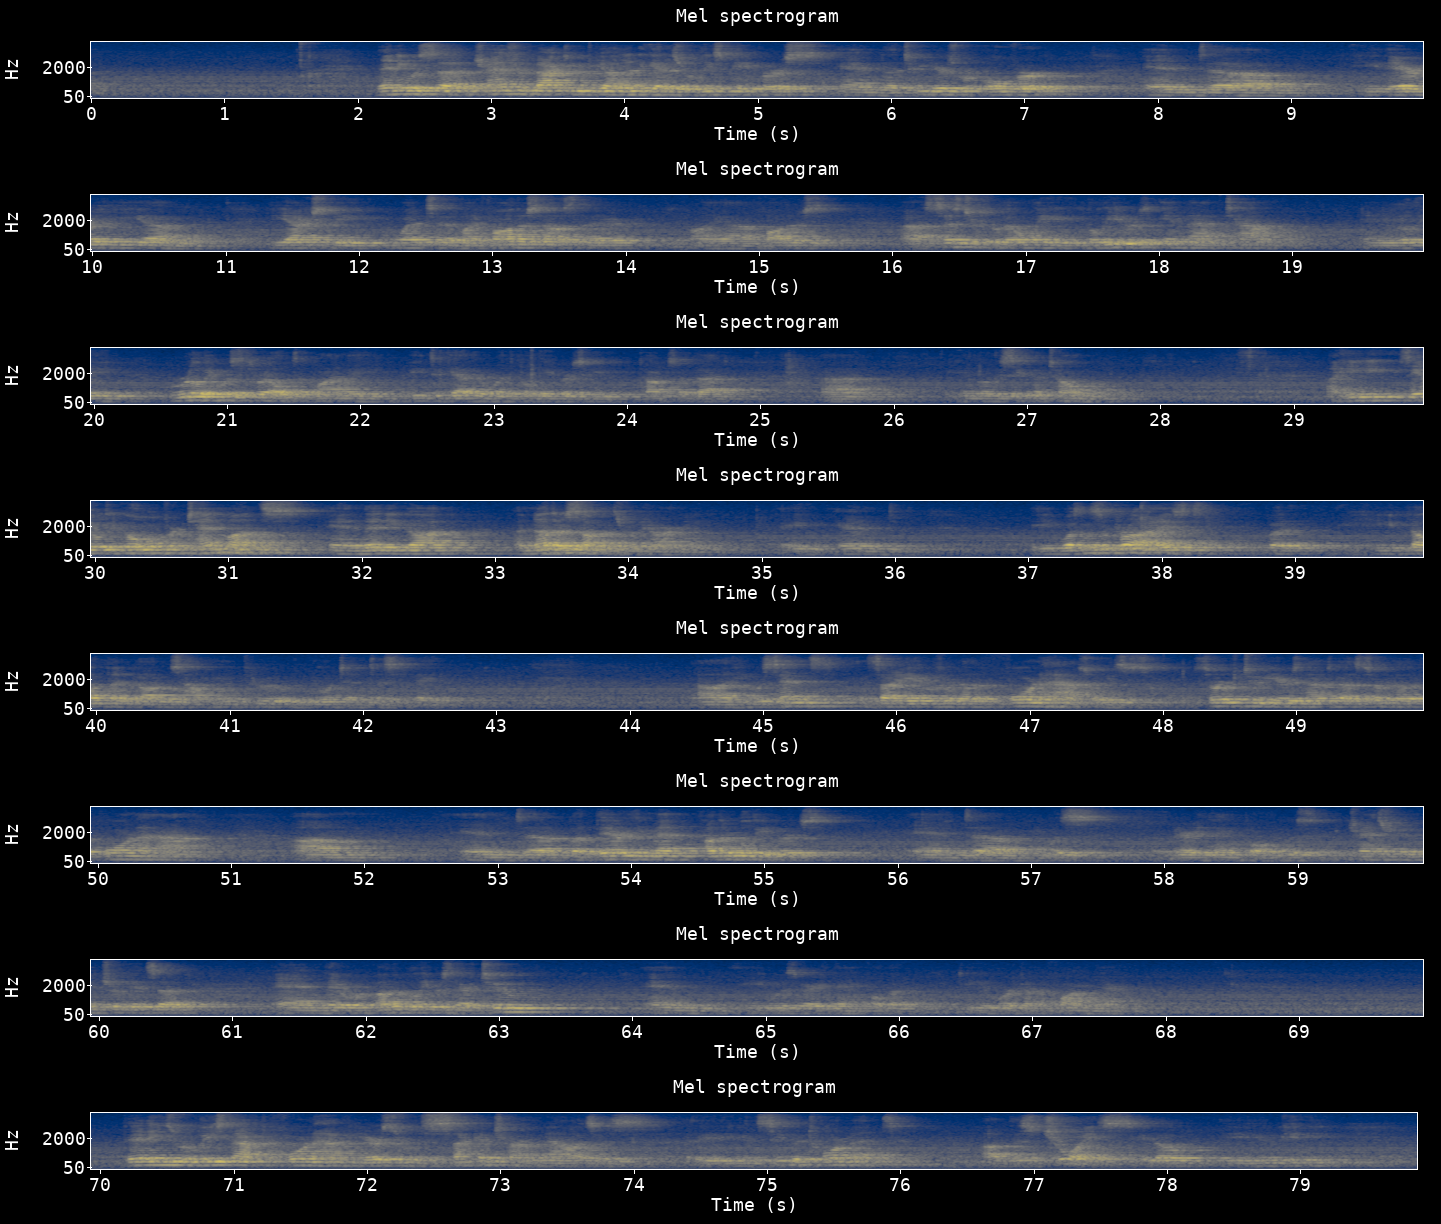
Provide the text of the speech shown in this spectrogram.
Then he was uh, transferred back to Uganda to get his release papers, and uh, two years were over. And uh, he there he um, he actually went to my father's house there. My uh, father's uh, sisters were the only believers in that town. And he really, really was thrilled to finally be together with believers. He talks of that. See in the tone. Uh, he, was able to go home for 10 months, and then he got another summons from the army. And he wasn't surprised, but he felt that God was helping him through what to anticipate. Uh, he was sentenced in Sarajevo for another four and a half, so he's served two years, now he's got to serve another four and a half. Um, and, uh, but there he met other believers, and uh, he was very thankful. He was transferred to Mitrovica, and there were other believers there too, and he was very thankful that he worked on a farm there. Then he's released after four and a half years from his second term now. It's his you can see the torment of this choice. You know, you, you,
